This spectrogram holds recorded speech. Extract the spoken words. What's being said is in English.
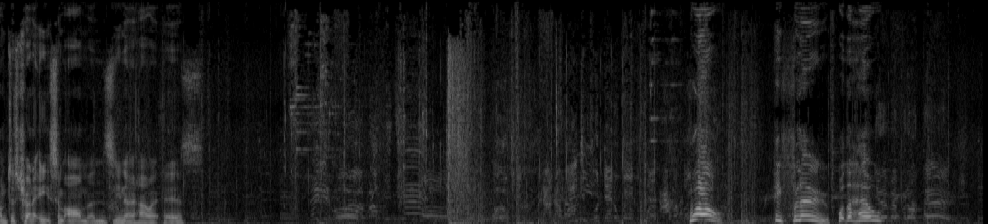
I'm just trying to eat some almonds. You know how it is. Whoa! He flew! What the hell?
